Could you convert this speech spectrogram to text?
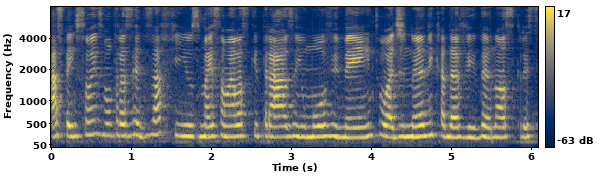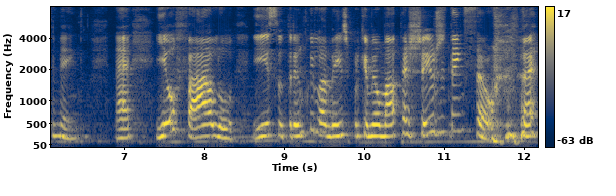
As tensões vão trazer desafios, mas são elas que trazem o movimento, a dinâmica da vida, o nosso crescimento. Né? E eu falo isso tranquilamente porque meu mapa é cheio de tensão. Né?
